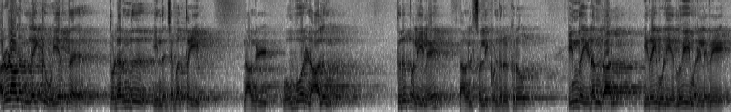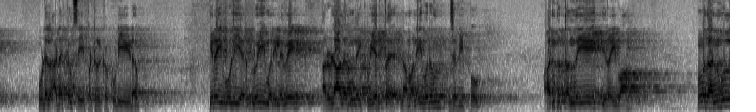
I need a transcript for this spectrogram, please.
அருளாளர் நிலைக்கு உயர்த்த தொடர்ந்து இந்த ஜெபத்தை நாங்கள் ஒவ்வொரு நாளும் திருப்பலியிலே நாங்கள் சொல்லிக் கொண்டிருக்கிறோம். இந்த இடம்தான் இறை ஒளியர் லூயிமரிலவே உடல் அடக்கம் செய்யப்பட்டிருக்கக்கூடிய இடம். இறை ஊழியர் லூயிமரிலவே அருளாளர் நிலைக்கு உயர்த்த நாம் அனைவரும் ஜெபிப்போம். அன்பு தந்தையே இறைவா உமது அன்புள்ள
